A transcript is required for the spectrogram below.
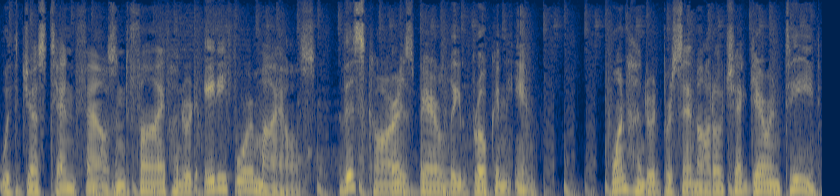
With just 10,584 miles, this car is barely broken in. 100% AutoCheck guaranteed.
